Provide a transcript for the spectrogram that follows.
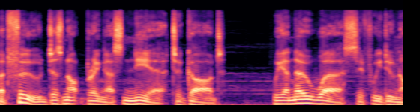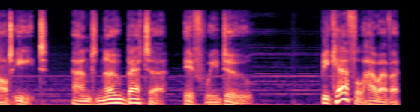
But food does not bring us near to God. We are no worse if we do not eat, and no better if we do. Be careful, however,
